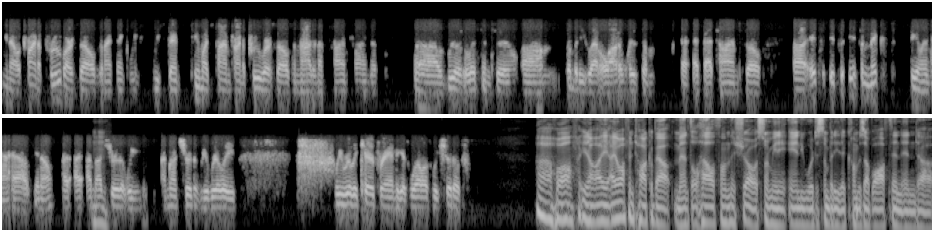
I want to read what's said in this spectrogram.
you know trying to prove ourselves. And I think we we spent too much time trying to prove ourselves and not enough time trying to uh, really listen to um, somebody who had a lot of wisdom at, at that time. So uh, it's it's it's a mixed feeling I have. You know, I, I, I'm not Mhm. sure that we I'm not sure that we really we really cared for Andy as well as we should have. Uh, well, you know, I, I often talk about mental health on the show. So, I mean, Andy Wood is somebody that comes up often, and uh,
